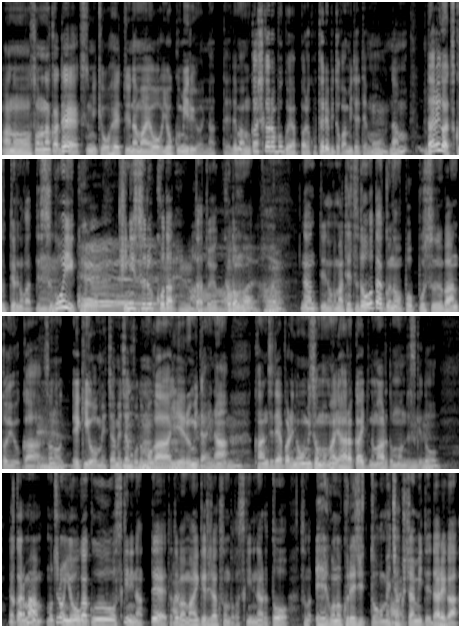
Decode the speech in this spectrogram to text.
あのその中で堤恭平っていう名前をよく見るようになってで、まあ、昔から僕やっぱりこうテレビとか見てても、なん誰が作ってるのかってすごいこう、へー。気にする子だったという子供、はいはいなんていうのか、まあ、鉄道オタクのポップス版というか、その駅をめちゃめちゃ子供が言えるみたいな感じでやっぱり脳みそもまあ柔らかいっていうのもあると思うんですけど、だからまあもちろん洋楽を好きになって例えばマイケル・ジャクソンとか好きになるとその英語のクレジットをめちゃくちゃ見て誰が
